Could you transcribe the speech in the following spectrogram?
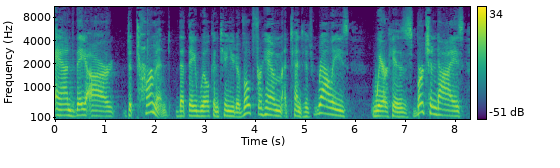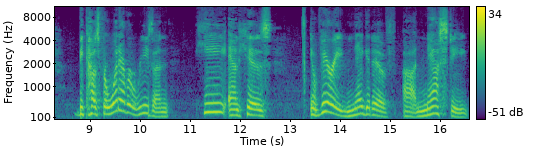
And they are determined that they will continue to vote for him, attend his rallies, wear his merchandise, because for whatever reason, he and his you know, very negative, uh, nasty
